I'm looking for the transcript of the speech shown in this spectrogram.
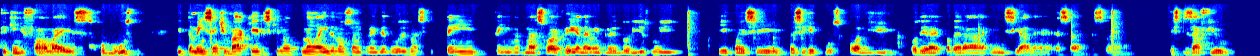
fiquem de forma mais robusta, e também incentivar aqueles que não, não ainda não são empreendedores, mas que têm, têm na sua veia né, o empreendedorismo e, e com esse com esse recurso pode poderá poderá iniciar né, essa, essa esse desafio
